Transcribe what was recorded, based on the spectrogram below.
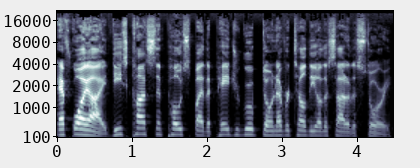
FYI, these constant posts by the Pedro group don't ever tell the other side of the story.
